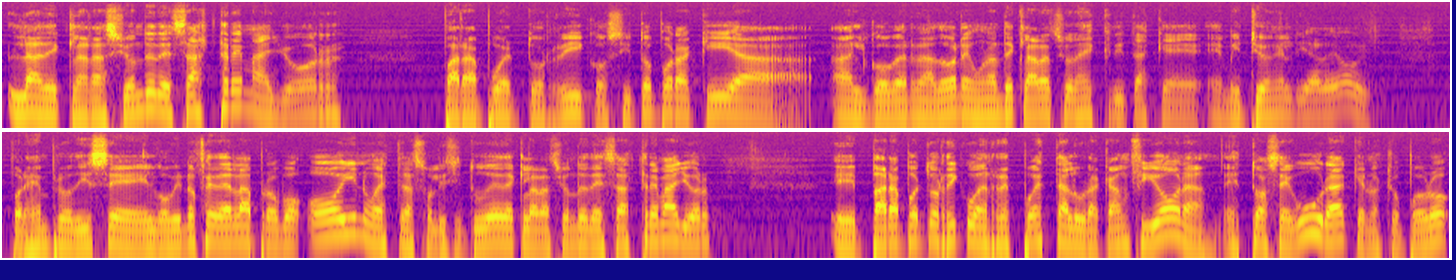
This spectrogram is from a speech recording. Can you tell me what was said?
la declaración de desastre mayor para Puerto Rico. Cito por aquí al gobernador en unas declaraciones escritas que emitió en el día de hoy. Por ejemplo, dice, el gobierno federal aprobó hoy nuestra solicitud de declaración de desastre mayor eh, para Puerto Rico en respuesta al huracán Fiona. Esto asegura que nuestro pueblo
